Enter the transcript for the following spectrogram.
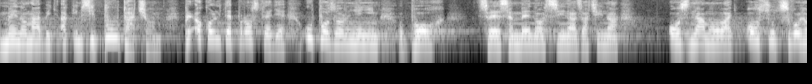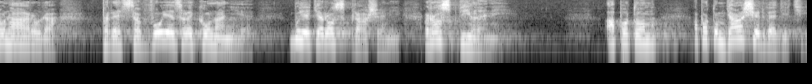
meno má byť akýmsi pútačom pre okolité prostredie, upozornením. Boh cez meno syna začína oznamovať osud svojho národa pre svoje zlé konanie. Budete rozprášení, rozptýlení. A potom, a potom ďalšie dve deti.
